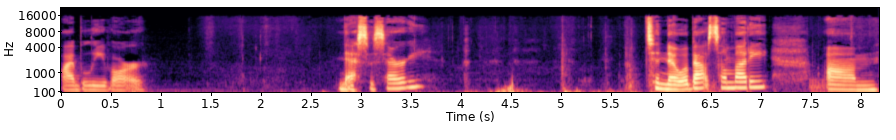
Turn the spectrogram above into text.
I believe are necessary to know about somebody. Um,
